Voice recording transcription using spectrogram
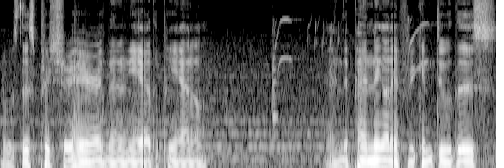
It was this picture here, and then yeah, the piano. And depending on if we can do this.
